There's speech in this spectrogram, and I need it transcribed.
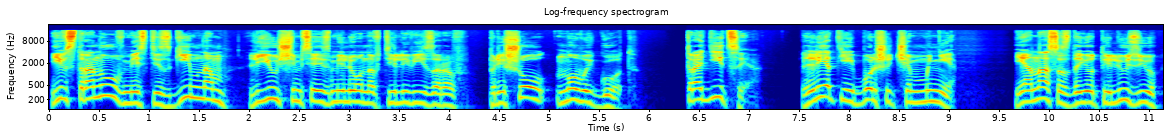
и в страну вместе с гимном, льющимся из миллионов телевизоров, пришел Новый год. Традиция. Лет ей больше, чем мне. И она создает иллюзию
